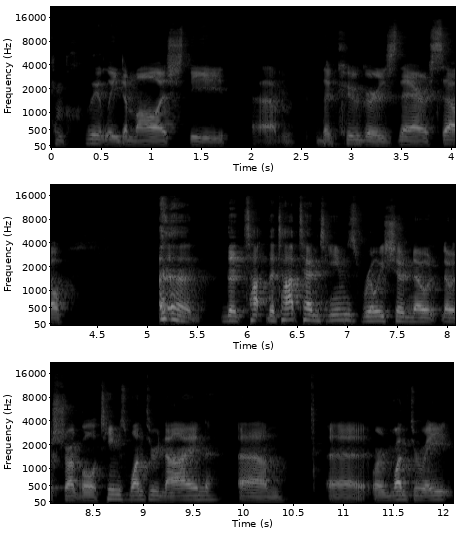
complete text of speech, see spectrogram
completely demolished the um, the Cougars there. So the top the top ten teams really showed no no struggle. Teams one through nine, um, uh, or one through eight,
